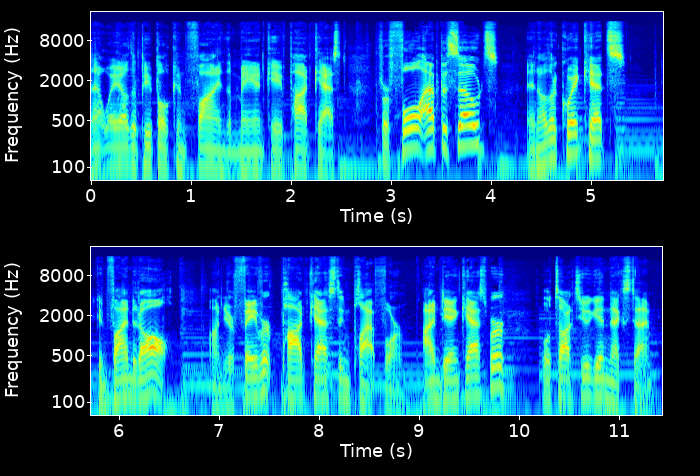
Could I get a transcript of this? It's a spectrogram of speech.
That way, other people can find the Man Cave Podcast. For full episodes and other quick hits, you can find it all on your favorite podcasting platform. I'm Dan Casper. We'll talk to you again next time.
